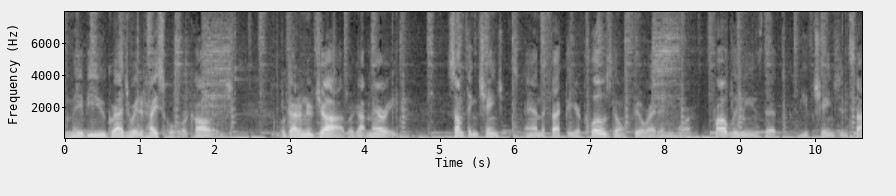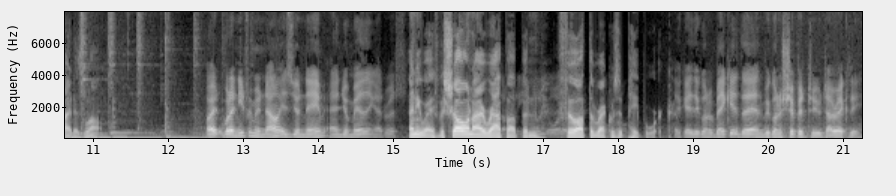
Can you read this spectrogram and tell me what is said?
Maybe you graduated high school or college, or got a new job, or got married. Something changes, and the fact that your clothes don't feel right anymore probably means that you've changed inside as well. All right. What I need from you now is your name and your mailing address. Anyway, Vishal and I wrap up and fill out the requisite paperwork. Okay, they're going to make it there, and we're going to ship it to you directly.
